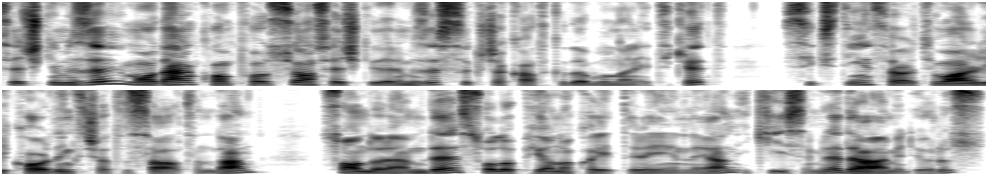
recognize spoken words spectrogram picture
Seçkimize modern kompozisyon seçkilerimize sıkça katkıda bulunan etiket 1631 Recordings çatısı altından son dönemde solo piyano kayıtları yayınlayan iki isimle devam ediyoruz.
